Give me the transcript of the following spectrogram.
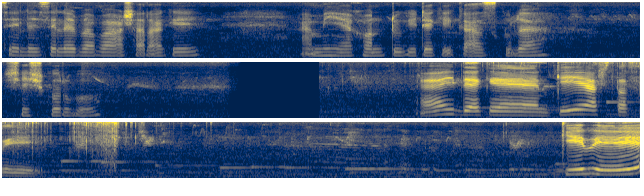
ছেলে ছেলের বাবা আসার আগে আমি এখন টুকিটাকি কাজগুলা শেষ করব। এই দেখেন, কে আসতেছে? কে রে?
